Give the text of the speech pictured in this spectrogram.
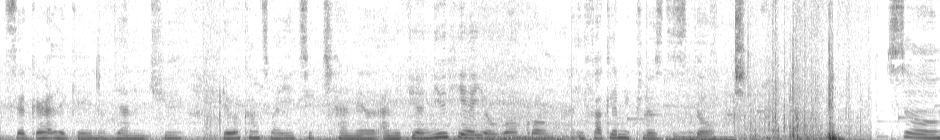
it's your girl again Obianuju. You're welcome to my youtube channel. And if you're new here you're welcome. In fact let me close this door. So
